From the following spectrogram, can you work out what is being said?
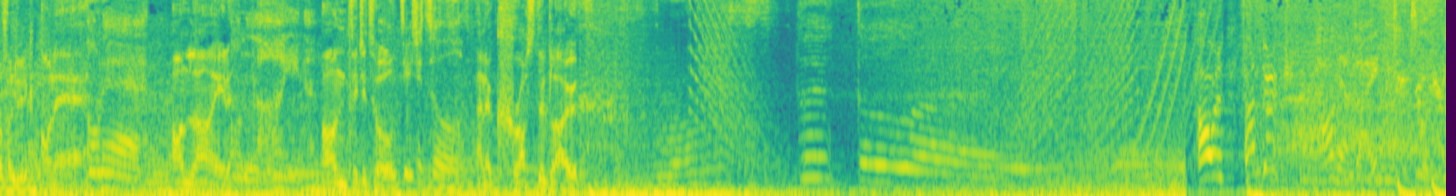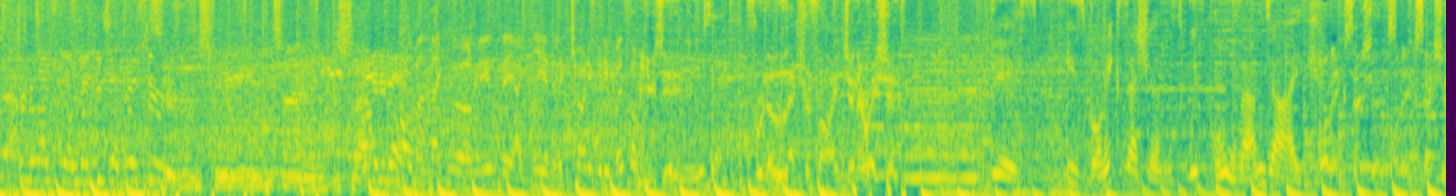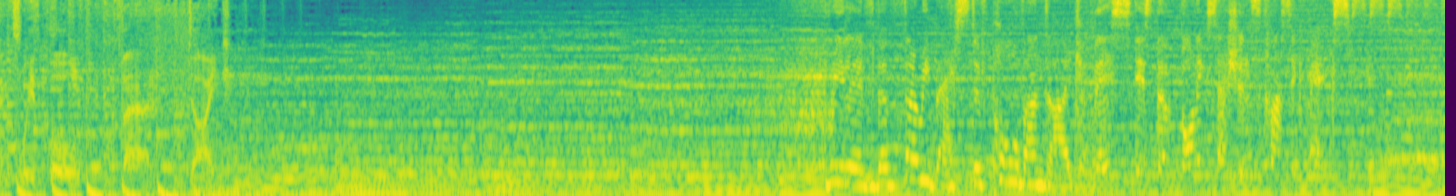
Paul van Dyk. On air. On air. Online. Online. On digital. Digital. And across the globe. Paul van Dyk. Paul van Dyk. You? Bring the lights down. We gotta real serious. Light up. Paul van Dyk nuevamente aquí en Electronic. Music for an electrified generation. This is VONYC Sessions with Paul van Dyk. VONYC Sessions. Sessions with Paul van Dyk. Relive the very best of Paul van Dyk. This is the VONYC Sessions Classic Mix.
